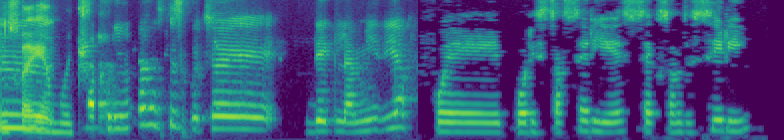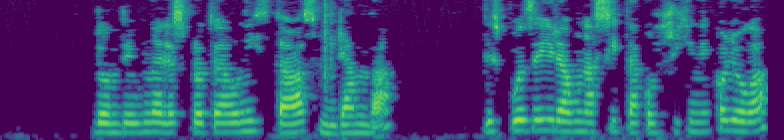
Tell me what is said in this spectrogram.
no sabía mm, mucho. La primera vez que escuché de clamidia fue por esta serie Sex and the City, donde una de las protagonistas, Miranda, después de ir a una cita con su ginecóloga,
